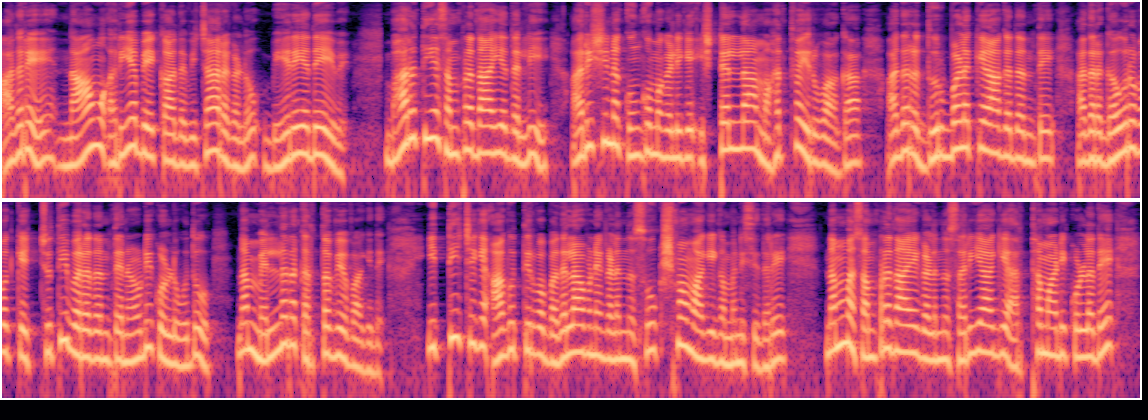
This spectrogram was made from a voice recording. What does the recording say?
ಆದರೆ ನಾವು ಅರಿಯಬೇಕಾದ ವಿಚಾರಗಳು ಬೇರೆಯದೇ ಇವೆ. ಭಾರತೀಯ ಸಂಪ್ರದಾಯದಲ್ಲಿ ಅರಿಶಿನ ಕುಂಕುಮಗಳಿಗೆ ಇಷ್ಟೆಲ್ಲ ಮಹತ್ವ ಇರುವಾಗ ಅದರ ದುರ್ಬಳಕೆ ಆಗದಂತೆ, ಅದರ ಗೌರವಕ್ಕೆ ಚ್ಯುತಿ ಬರದಂತೆ ನೋಡಿಕೊಳ್ಳುವುದು ನಮ್ಮೆಲ್ಲರ ಕರ್ತವ್ಯವಾಗಿದೆ. ಇತ್ತೀಚೆಗೆ ಆಗುತ್ತಿರುವ ಬದಲಾವಣೆಗಳನ್ನು ಸೂಕ್ಷ್ಮವಾಗಿ ಗಮನಿಸಿದರೆ ನಮ್ಮ ಸಂಪ್ರದಾಯಗಳನ್ನು ಸರಿಯಾಗಿ ಅರ್ಥ ಮಾಡಿಕೊಳ್ಳದೆ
